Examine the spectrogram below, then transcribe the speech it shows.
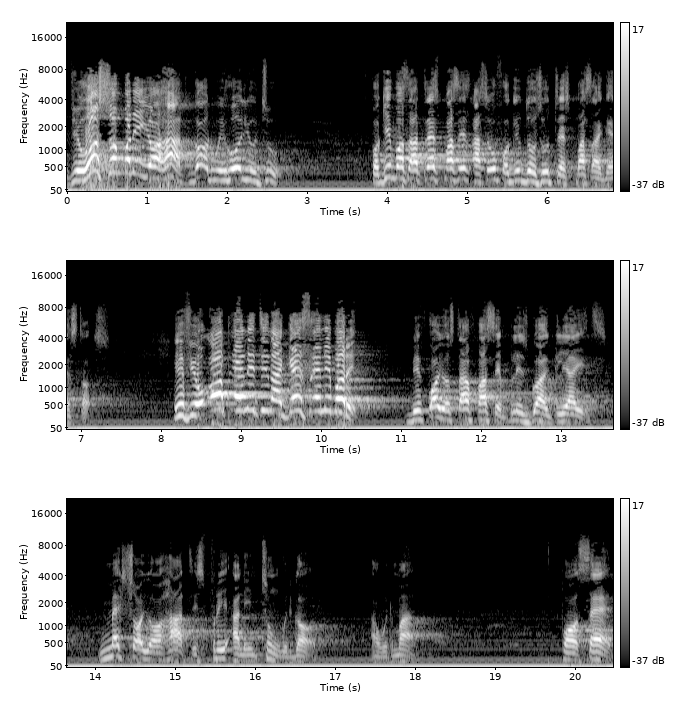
if you hold somebody in your heart, God will hold you too. Forgive us our trespasses as we forgive those who trespass against us. If you ought anything against anybody, before you start fasting, please go and clear it. Make sure your heart is free and in tune with God and with man. Paul said,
